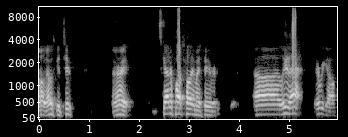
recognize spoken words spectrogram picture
Oh, that was good too. All right, scatterplot's probably my favorite. Uh, look at that. There we go.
